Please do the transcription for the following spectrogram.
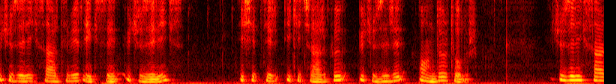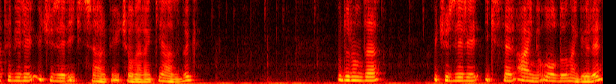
3 üzeri x artı 1 eksi 3 üzeri x eşittir 2 çarpı 3 üzeri 14 olur. 3 üzeri x artı 1'i 3 üzeri x çarpı 3 olarak yazdık. Bu durumda 3 üzeri x'ler aynı olduğuna göre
